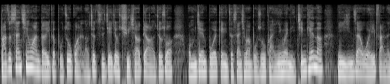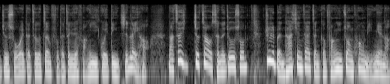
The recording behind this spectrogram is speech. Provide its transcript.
把这三千万的一个补助款了，就直接就取消掉了。就是说，我们今天不会给你这三千万补助款，因为你今天呢，你已经在违反了就是所谓的这个政府的这些防疫规定之类哈。那这就造成了就是说，日本它现在整个防疫状况里面呢，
